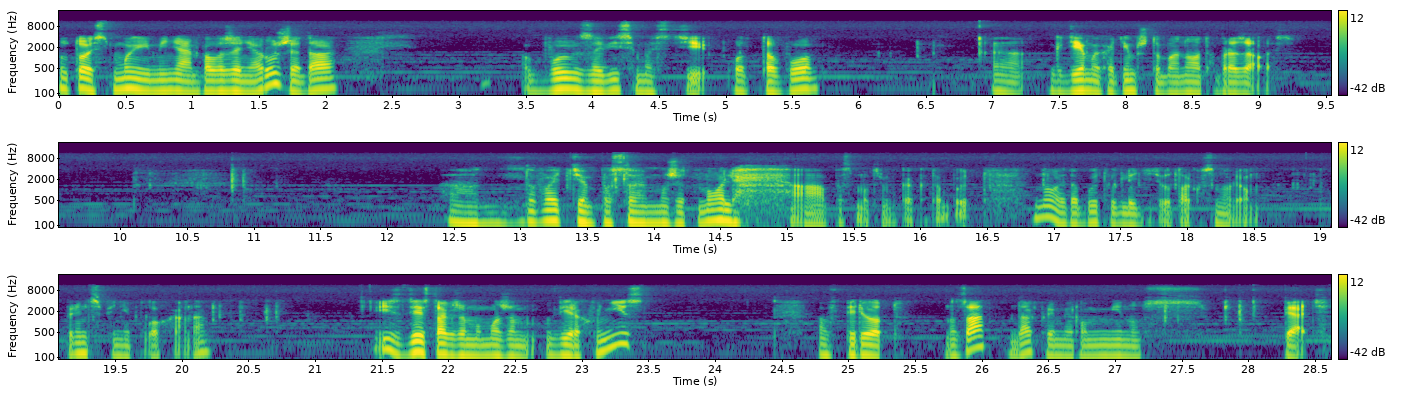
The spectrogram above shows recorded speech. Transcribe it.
Ну, то есть мы меняем положение оружия, да, в зависимости от того, э, где мы хотим, чтобы оно отображалось. Давайте поставим, может, 0. А, посмотрим, как это будет. Ну, это будет выглядеть вот так с нулем. В принципе, неплохо, да? И здесь также мы можем вверх-вниз, вперед-назад, да, к примеру, минус 5.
